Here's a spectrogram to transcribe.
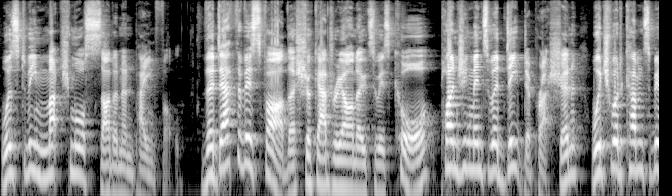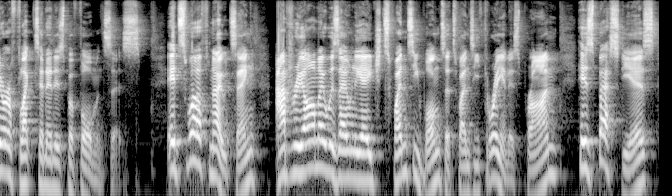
was to be much more sudden and painful. The death of his father shook Adriano to his core, plunging him into a deep depression, which would come to be reflected in his performances. It's worth noting, Adriano was only aged 21 to 23 in his prime, his best years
